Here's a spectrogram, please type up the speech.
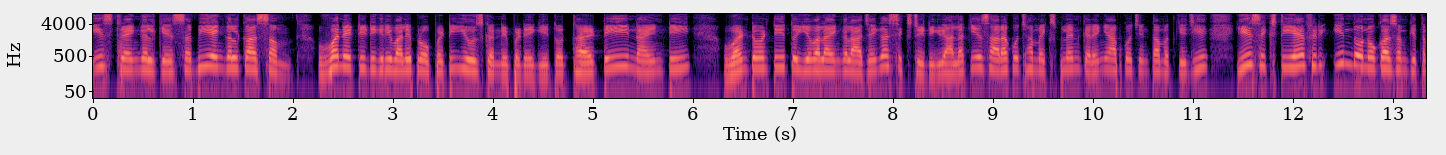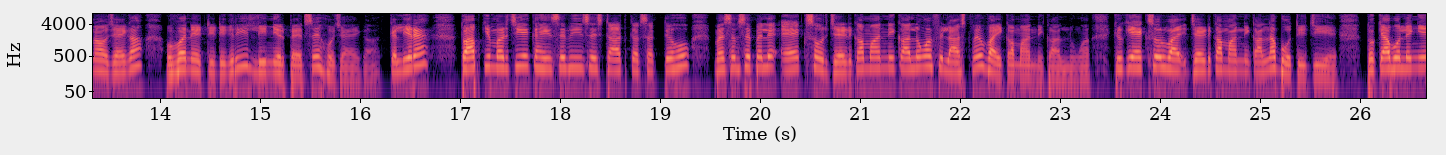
इस ट्रेंगल के सभी एंगल का सम 180 डिग्री वाली प्रॉपर्टी यूज़ करनी पड़ेगी। तो 30 90 120 तो ये वाला एंगल आ जाएगा 60 डिग्री हालाँकि ये सारा कुछ हम एक्सप्लेन करेंगे, आपको चिंता मत कीजिए। ये 60 है, फिर इन दोनों का सम कितना हो जाएगा? 180 डिग्री लीनियर पेयर से हो जाएगा। क्लियर है? तो आपकी मर्ज़ी है, कहीं से भी इसे स्टार्ट कर सकते हो। मैं सबसे पहले एक्स और जेड का मान निकालूँगा फिर लास्ट में वाई का मान निकाल लूँगा, क्योंकि एक्स और वाई जेड का मान निकालना बहुत ईजी है। तो क्या बोलेंगे?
